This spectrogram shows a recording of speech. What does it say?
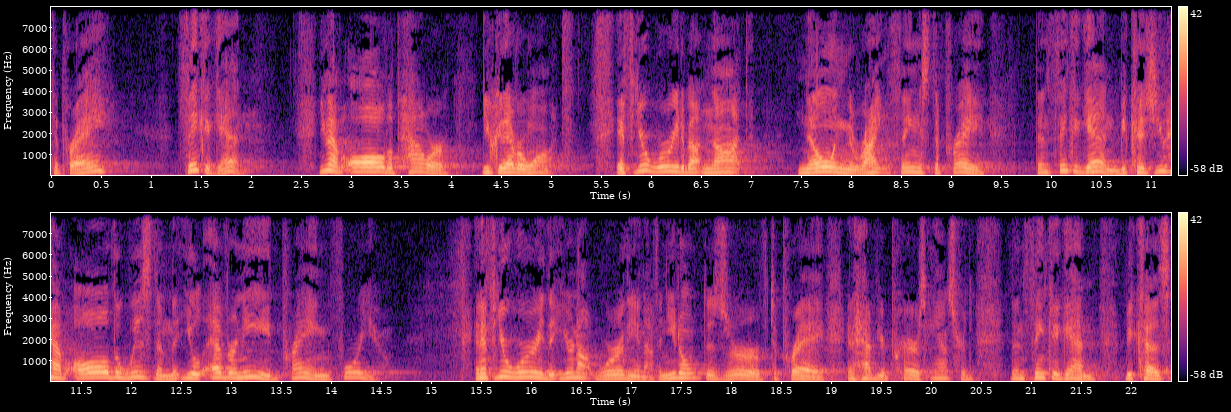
to pray, think again. You have all the power you could ever want. If you're worried about not knowing the right things to pray, then think again because you have all the wisdom that you'll ever need praying for you. And if you're worried that you're not worthy enough and you don't deserve to pray and have your prayers answered, then think again because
